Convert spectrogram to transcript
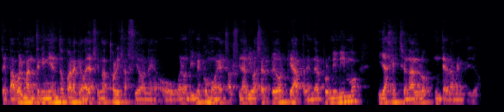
te, pago el mantenimiento para que vaya haciendo actualizaciones, o bueno, dime cómo es. Al final iba a ser peor que aprender por mí mismo y ya gestionarlo íntegramente yo.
